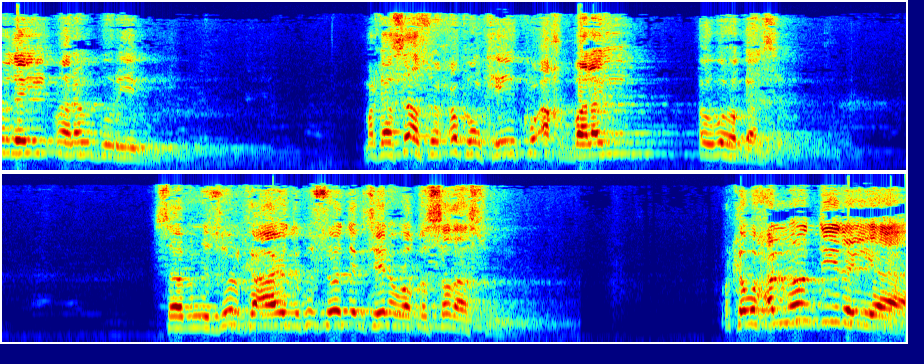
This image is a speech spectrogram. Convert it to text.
guday waana u guuriyey buui markaa sidaasuu xukunkii ku aqbalay oo ugu hoggaansamay sabab nusuulka aayaddu ku soo degtayna waa qisadaas weyi marka waxaa loo diidayaa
